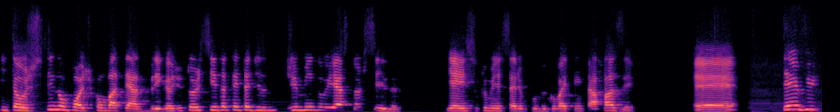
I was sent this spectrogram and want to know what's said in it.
Então, se não pode combater as brigas de torcida, tenta diminuir as torcidas. E é isso que o Ministério Público vai tentar fazer. É, teve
